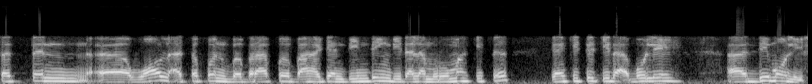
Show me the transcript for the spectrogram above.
certain uh, wall ataupun beberapa bahagian dinding di dalam rumah kita yang kita tidak boleh uh, demolish.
